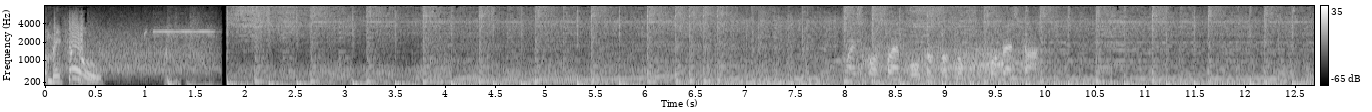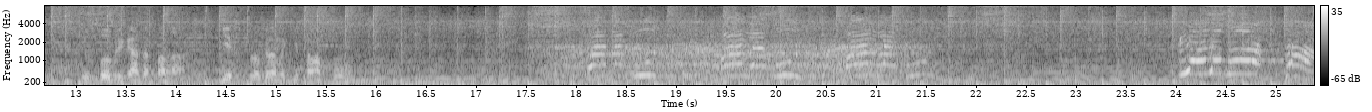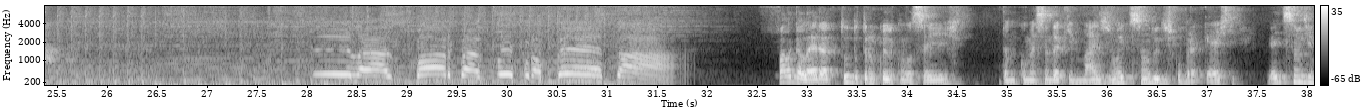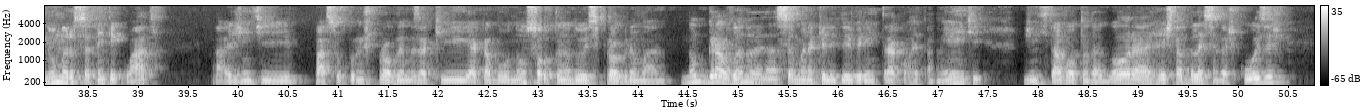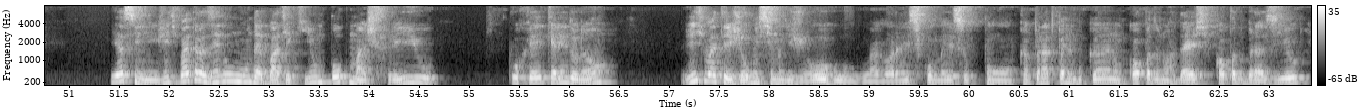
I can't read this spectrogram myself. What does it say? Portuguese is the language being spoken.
começou! Mas qual é pouca, eu só tomo se for 10k. Eu sou obrigado a falar que esse programa aqui tá uma porra. Fala muito! Fala muito! Fala muito! Piada morta! Pelas barbas do profeta! Fala galera, tudo tranquilo com vocês? Estamos começando aqui mais uma edição do DescubraCast, edição de número 74. A gente passou por uns problemas aqui e acabou não soltando esse programa, não gravando né, na semana que ele deveria entrar corretamente. A gente está voltando agora, restabelecendo as coisas. E assim, a gente vai trazendo um debate aqui um pouco mais frio, porque, querendo ou não, a gente vai ter jogo em cima de jogo, agora nesse começo com Campeonato Pernambucano, Copa do Nordeste, Copa do Brasil.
